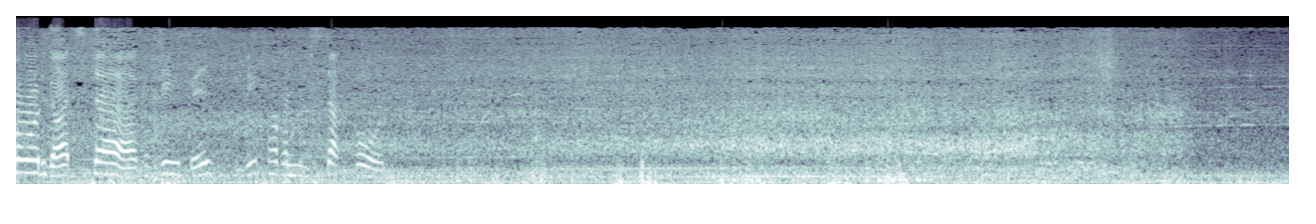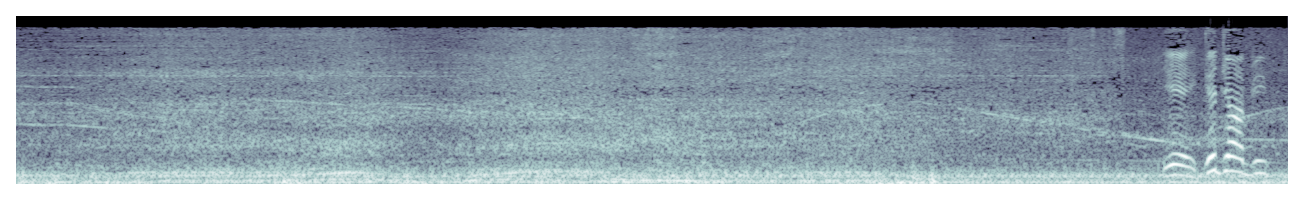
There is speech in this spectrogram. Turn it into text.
Board got stuck. Jeep is Jeep popping stuck board? Yeah, good job, Jeep.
